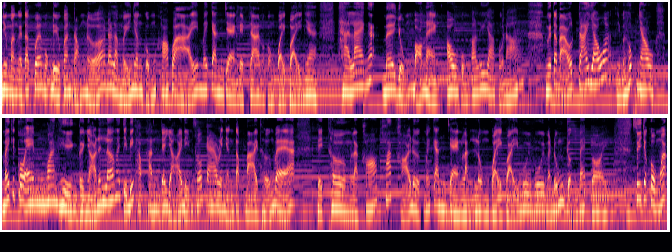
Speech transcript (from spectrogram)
nhưng mà người ta quên một điều quan trọng nữa, đó là mỹ nhân cũng khó qua ải. Mấy cái anh chàng đẹp trai mà còn quậy quậy nha. Hà lan á, mê dũng, bỏ ngàn. Âu cũng có lý do của nó. Người ta bảo trái dấu á, thì mới hút nhau. Mấy cái cô em ngoan hiền từ nhỏ đến lớn á, chỉ biết học hành cho giỏi, điểm số cao rồi nhận tập bài thưởng về á. Thì thường là khó thoát khỏi được mấy cái anh chàng lạnh lùng, quậy quậy, vui vui mà đúng chuẩn bad boy. Suy cho cùng á,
